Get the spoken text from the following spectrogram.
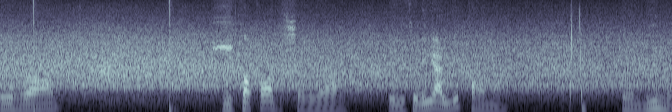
Buhran. Bir kafa dışarıya. Tehlikeli geldi Parma. Embimo.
